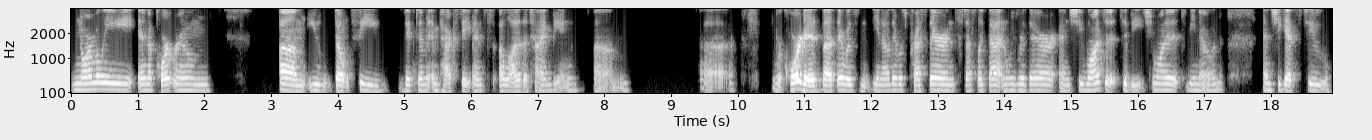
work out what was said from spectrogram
normally in a courtroom, um, you don't see victim impact statements a lot of the time being um uh recorded, but there was, you know, there was press there and stuff like that, and we were there and she wanted it to be, she wanted it to be known, and she gets to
